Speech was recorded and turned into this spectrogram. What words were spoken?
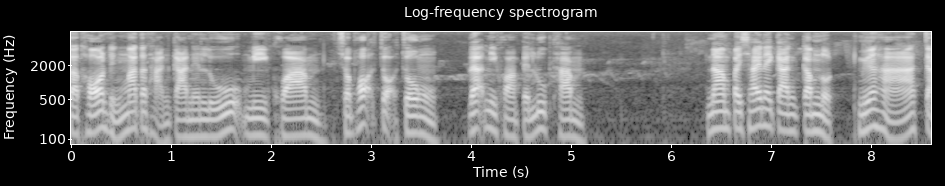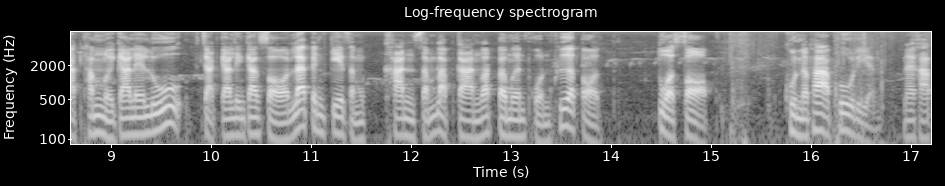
สะท้อนถึงมาตรฐานการเรียนรู้ มีความเฉพาะเจาะจง และมีความเป็นรูปธรรมนำไปใช้ในการกำหนดเนื้อหาจัดทำหน่วยการเรียนรู้ จัดการเรียนการสอน และเป็นเกณฑ์สำคัญสำหรับการวัดประเมินผลเพื่อต่อตรวจสอบคุณภาพผู้เรียนนะครับ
